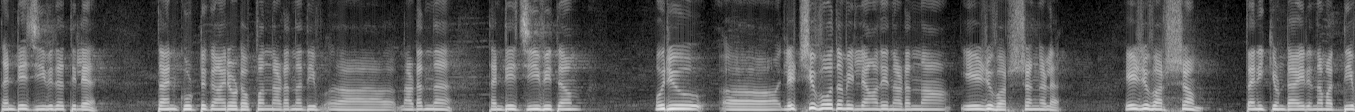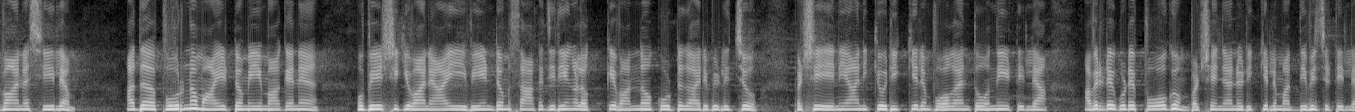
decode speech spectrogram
തന്റെ ജീവിതത്തിൽ താൻ കൂട്ടുകാരോടൊപ്പം നടന്ന നടന്ന് തന്റെ ജീവിതം ഒരു ലക്ഷ്യബോധമില്ലാതെ നടന്ന ഏഴ് വർഷങ്ങൾ ഏഴ് വർഷം തനിക്കുണ്ടായിരുന്ന മദ്യപാന ശീലം അത് പൂർണമായിട്ടും ഈ മകന് ഉപേക്ഷിക്കുവാനായി വീണ്ടും സാഹചര്യങ്ങളൊക്കെ വന്നു. കൂട്ടുകാർ വിളിച്ചു പക്ഷേ ഞാൻ എനിക്ക് ഒരിക്കലും പോകാൻ തോന്നിയിട്ടില്ല. അവരുടെ കൂടെ പോകും. പക്ഷേ ഞാൻ ഒരിക്കലും മദ്യപിച്ചിട്ടില്ല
